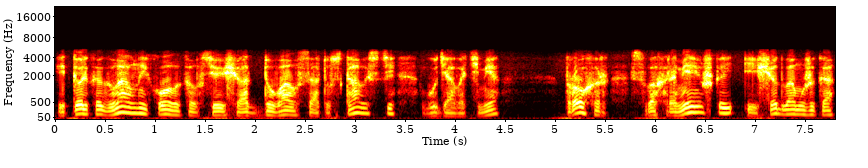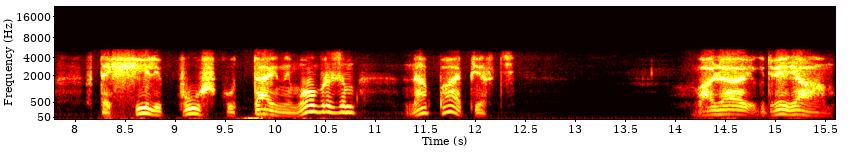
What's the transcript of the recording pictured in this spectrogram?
и только главный колокол все еще отдувался от усталости, гудя во тьме, Прохор с Вахромеюшкой и еще два мужика втащили пушку тайным образом на паперть. «Валяй к дверям!»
